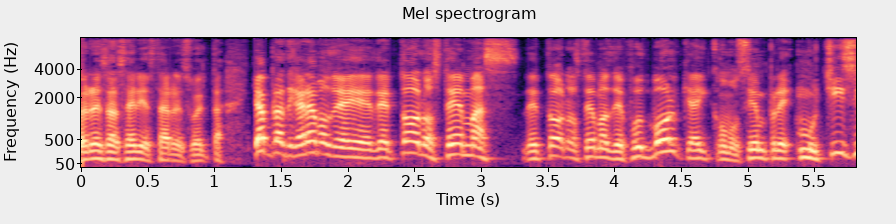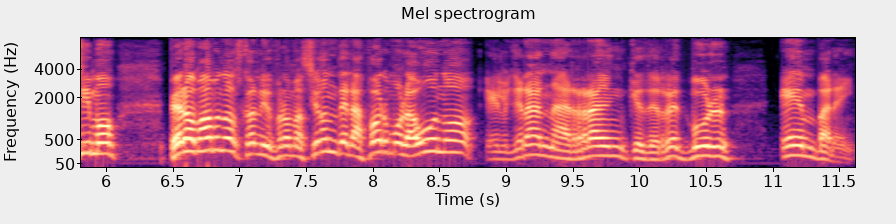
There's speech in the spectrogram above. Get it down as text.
pero esa serie está resuelta. Ya platicaremos de, todos los temas, de todos los temas de fútbol, que hay como siempre muchísimo. Pero vámonos con la información de la Fórmula 1, el gran arranque de Red Bull en Bahrein.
